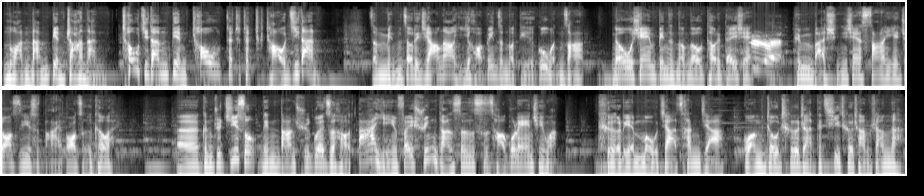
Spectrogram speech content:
暖男变渣男，臭鸡蛋变超炒炒炒炒鸡蛋，从民族的骄傲一下变成了第二个文章，偶像变成了呕吐的对象，品牌形象、商业价值也是大打折扣啊！呃，根据计算，林丹出轨之后，代言费瞬间损失超过两千万。可怜某家参加广州车展的汽车厂商啊，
